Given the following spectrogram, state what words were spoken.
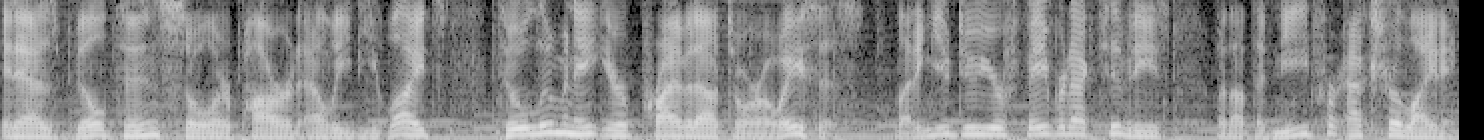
It has built-in solar-powered LED lights to illuminate your private outdoor oasis, letting you do your favorite activities without the need for extra lighting.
